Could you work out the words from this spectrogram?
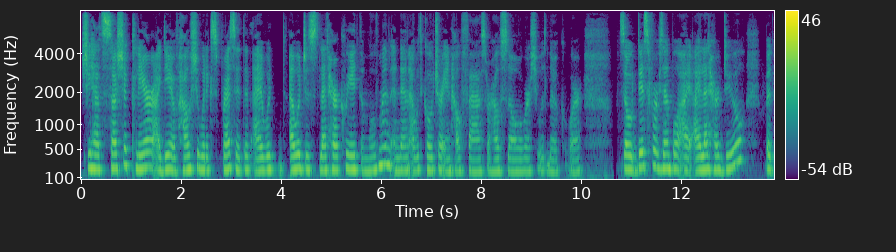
she had such a clear idea of how she would express it that I would I would just let her create the movement and then I would coach her in how fast or how slow or where she would look or so this for example I, I let her do but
